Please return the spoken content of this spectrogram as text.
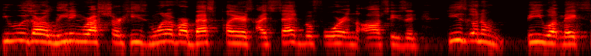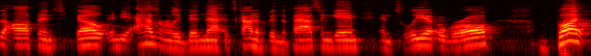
He was our leading rusher. He's one of our best players. I said before in the offseason, he's going to be what makes the offense go. And it hasn't really been that. It's kind of been the passing game and Taulia overall. But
